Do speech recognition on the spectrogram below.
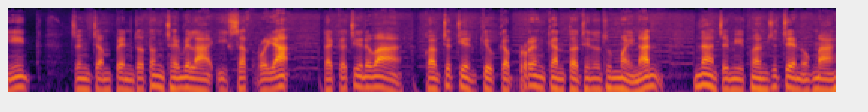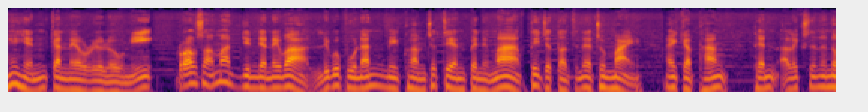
นี้ จึงจำเป็นจะต้องใช้เวลาอีกสักระยะ แต่ก็เชื่อได้ว่าความชัดเจนเกี่ยวกับเรื่องการตัดสินทุนใหม่นั้น น่าจะมีความชัดเจนออกมาให้เห็นกันในเร็วๆนี้ เราสามารถยืนยันได้ว่าลิเวอร์พูลนั้นมีความชัดเจนเป็นอย่างมาก ที่จะตัดสินทุนใหม่ ให้กับทั้งเทนอเล็กซานโน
